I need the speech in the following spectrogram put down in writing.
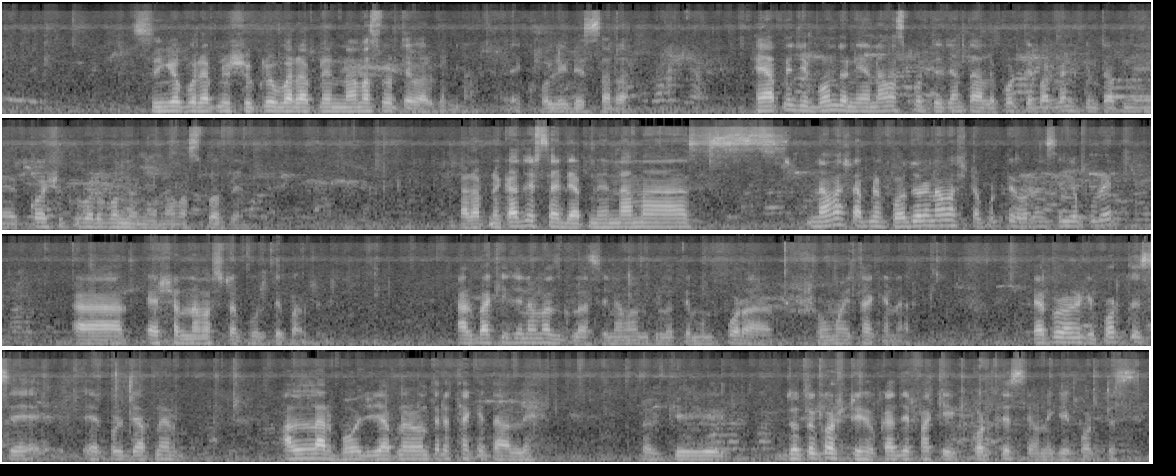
সিঙ্গাপুরে আপনি শুক্রবার আপনার নামাজ পড়তে পারবেন না, এক হলিডে ছাড়া। হ্যাঁ আপনি যে বন্ধ নিয়ে নামাজ পড়তে যান তাহলে পড়তে পারবেন, কিন্তু আপনি কয় শুক্রবারে বন্ধ নিয়ে নামাজ পড়বেন? আর আপনি কাজের সাইডে আপনি নামাজ নামাজ, আপনি ফজরের নামাজটা পড়তে পারবেন সিঙ্গাপুরে, আর এশার নামাজটা পড়তে পারবেন। আর বাকি যে নামাজগুলো আছে নামাজগুলো তেমন পড়ার সময় থাকে না। এরপর অনেকে পড়তেছে, এরপর যে আপনার আল্লাহর ভয় যদি আপনার অন্তরে থাকে তাহলে আর কি, যত কষ্টই হোক, কাজের ফাঁকে করতেছে অনেকে পড়তেছে।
